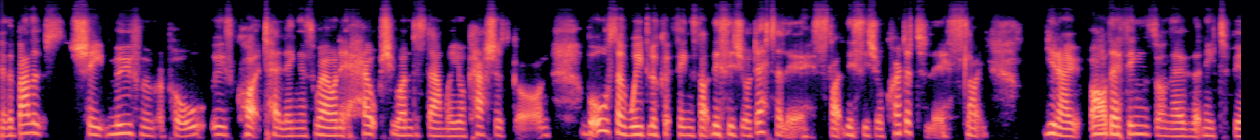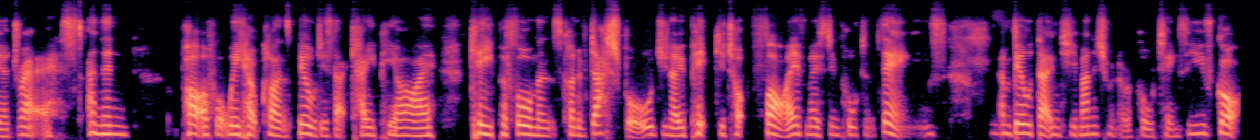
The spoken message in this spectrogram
know the balance sheet movement report is quite telling as well and it helps you understand where your cash has gone but mm. also we'd look at things like this is your debtor list like this is your creditor list like you know are there things on there that need to be addressed and then part of what we help clients build is that KPI key performance kind of dashboard you know pick your top 5 most important things mm. and build that into your management reporting so you've got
